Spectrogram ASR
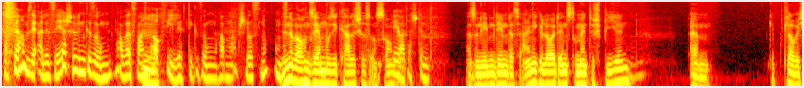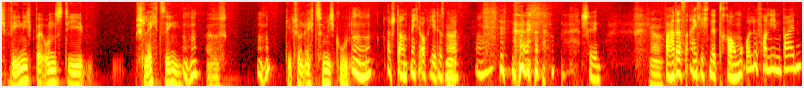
Dafür haben sie alle sehr schön gesungen. Aber es waren ja mhm. auch viele, die gesungen haben am Schluss. Ne? Mhm. Wir sind aber auch ein sehr musikalisches Ensemble. Ja, das stimmt. Also neben dem, dass einige Leute Instrumente spielen, mhm. ähm, gibt, glaube ich, wenig bei uns, die schlecht singen. Mhm. Also es geht schon echt ziemlich gut. Erstaunt mich auch jedes Mal. Ja. Mhm. Schön. Ja. War das eigentlich eine Traumrolle von Ihnen beiden?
